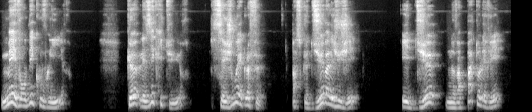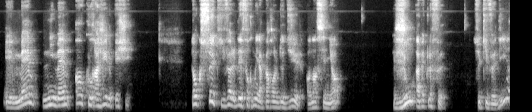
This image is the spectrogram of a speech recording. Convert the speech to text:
mais vont découvrir que les Écritures, c'est jouer avec le feu. Parce que Dieu va les juger et Dieu ne va pas tolérer et même ni même encourager le péché. Donc ceux qui veulent déformer la parole de Dieu en enseignant joue avec le feu. Ce qui veut dire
